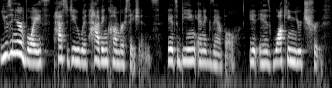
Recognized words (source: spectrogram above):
using your voice has to do with having conversations. It's being an example, it is walking your truth.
